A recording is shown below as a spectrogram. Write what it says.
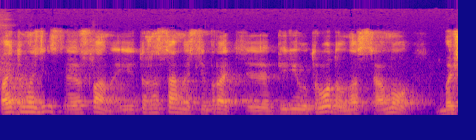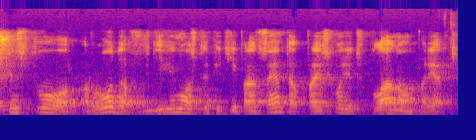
Поэтому здесь, Руслан, и то же самое, если брать э, период рода, у нас все равно большинство родов в 95% происходит в плановом порядке.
